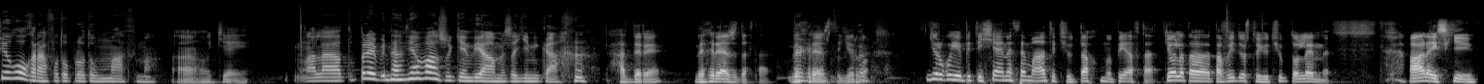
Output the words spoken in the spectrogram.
εγώ γράφω το πρώτο μου μάθημα. Α, οκ. Αλλά το πρέπει να διαβάσω και ενδιάμεσα γενικά. Άντε ρε, δεν χρειάζονται αυτά. Δεν, χρειάζεται, χρειάζεται, Γιώργο. Γιώργο, η επιτυχία είναι θέμα attitude, τα έχουμε πει αυτά. Και όλα τα, τα βίντεο στο YouTube το λένε. Άρα ισχύει.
